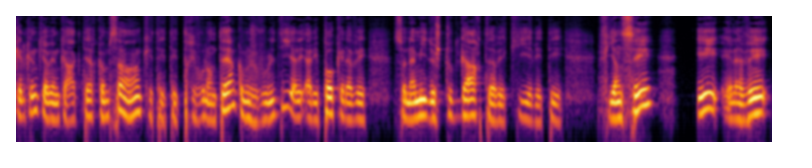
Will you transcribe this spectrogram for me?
quelqu'un qui avait un caractère comme ça, hein, qui était, était, très volontaire, comme je vous le dis. À l'époque, elle avait son ami de Stuttgart avec qui elle était fiancée et elle avait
